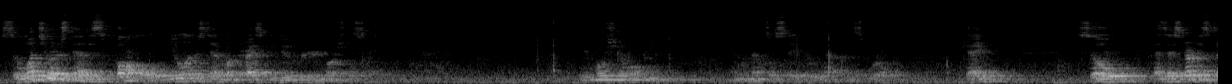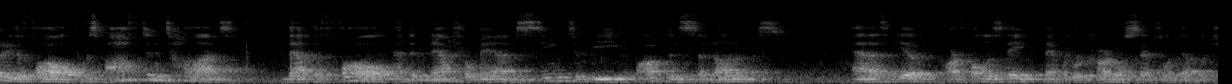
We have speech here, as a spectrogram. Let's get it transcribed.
So once you understand this fall, you'll understand what Christ can do for your emotional state, your emotional well-being, and mental state that we have in this world. Okay? So as I started to study the fall, it was often taught that the fall and the natural man seem to be often synonymous as if our fallen state meant we were carnal, sensual, and devilish.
